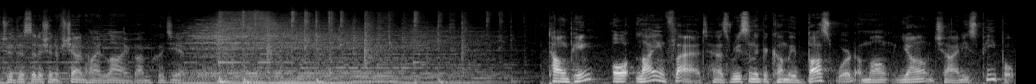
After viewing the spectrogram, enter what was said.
to this edition of Shanghai Live. I'm He Jian. Tangping, or lying flat, has recently become a buzzword among young Chinese people.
